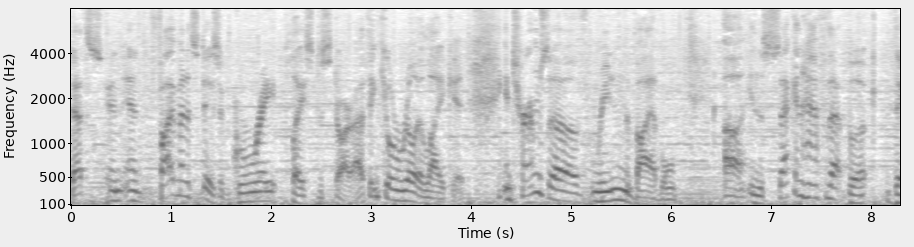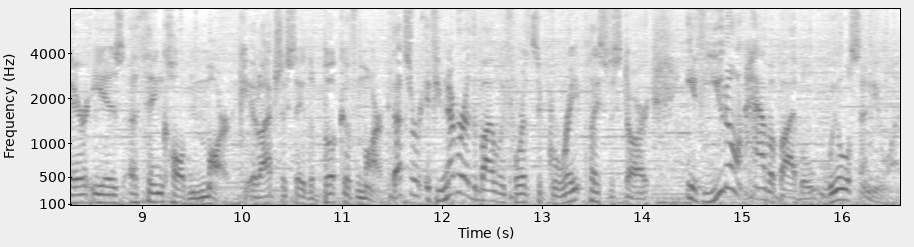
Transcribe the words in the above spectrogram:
That's and, and five minutes a day is a great place to start. I think you'll really like it. In terms of reading the Bible, uh, in the second half of that book, there is a thing called Mark. It'll actually say the Book of Mark. That's a, if you've never read the Bible before, that's a great place to start. If you don't have a Bible, we will send you one.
